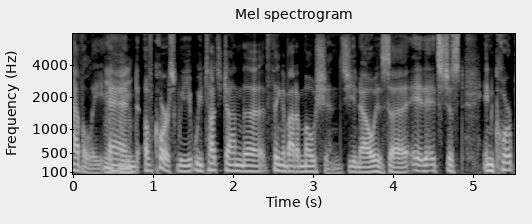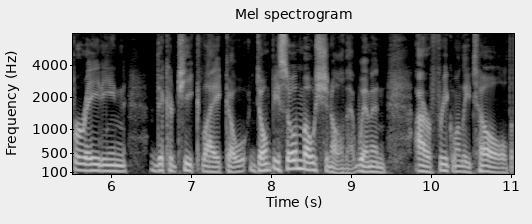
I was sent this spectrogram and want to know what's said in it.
heavily. Mm-hmm. And of course, we we touched on the thing about emotions. You know, is uh, it, it's just incorporating the critique like uh, don't be so emotional that women are frequently told,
